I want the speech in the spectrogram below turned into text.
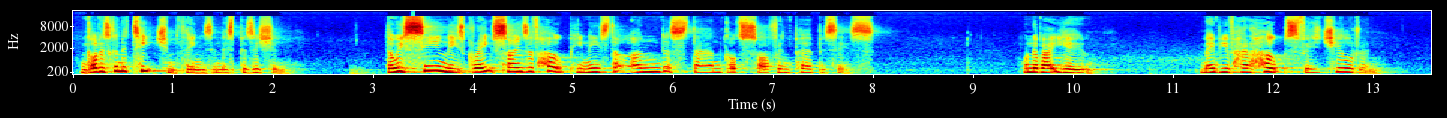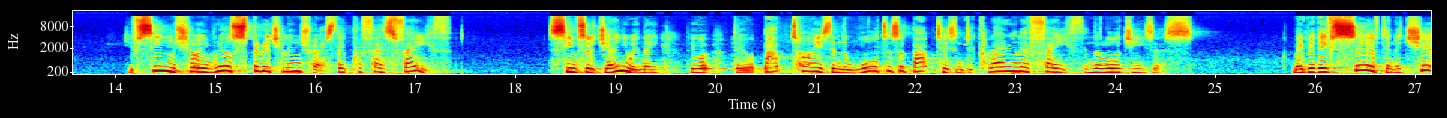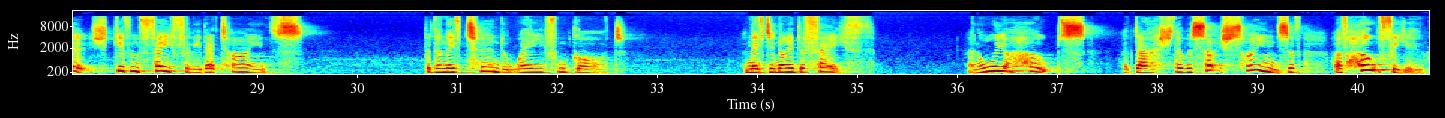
And God is going to teach him things in this position. Though he's seen these great signs of hope, he needs to understand God's sovereign purposes. What about you? Maybe you've had hopes for your children. You've seen them showing real spiritual interest. They profess faith. It seems so genuine. They, they, were, they were baptized in the waters of baptism, declaring their faith in the Lord Jesus. Maybe they've served in a church, given faithfully their tithes but then they've turned away from God and they've denied the faith. And all your hopes are dashed. There were such signs of, of hope for you.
